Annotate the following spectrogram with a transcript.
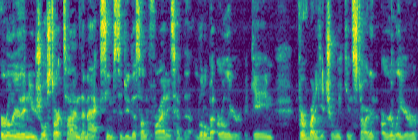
earlier than usual start time. The MAC seems to do this on Fridays, have that little bit earlier of a game for everybody to get your weekend started earlier.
